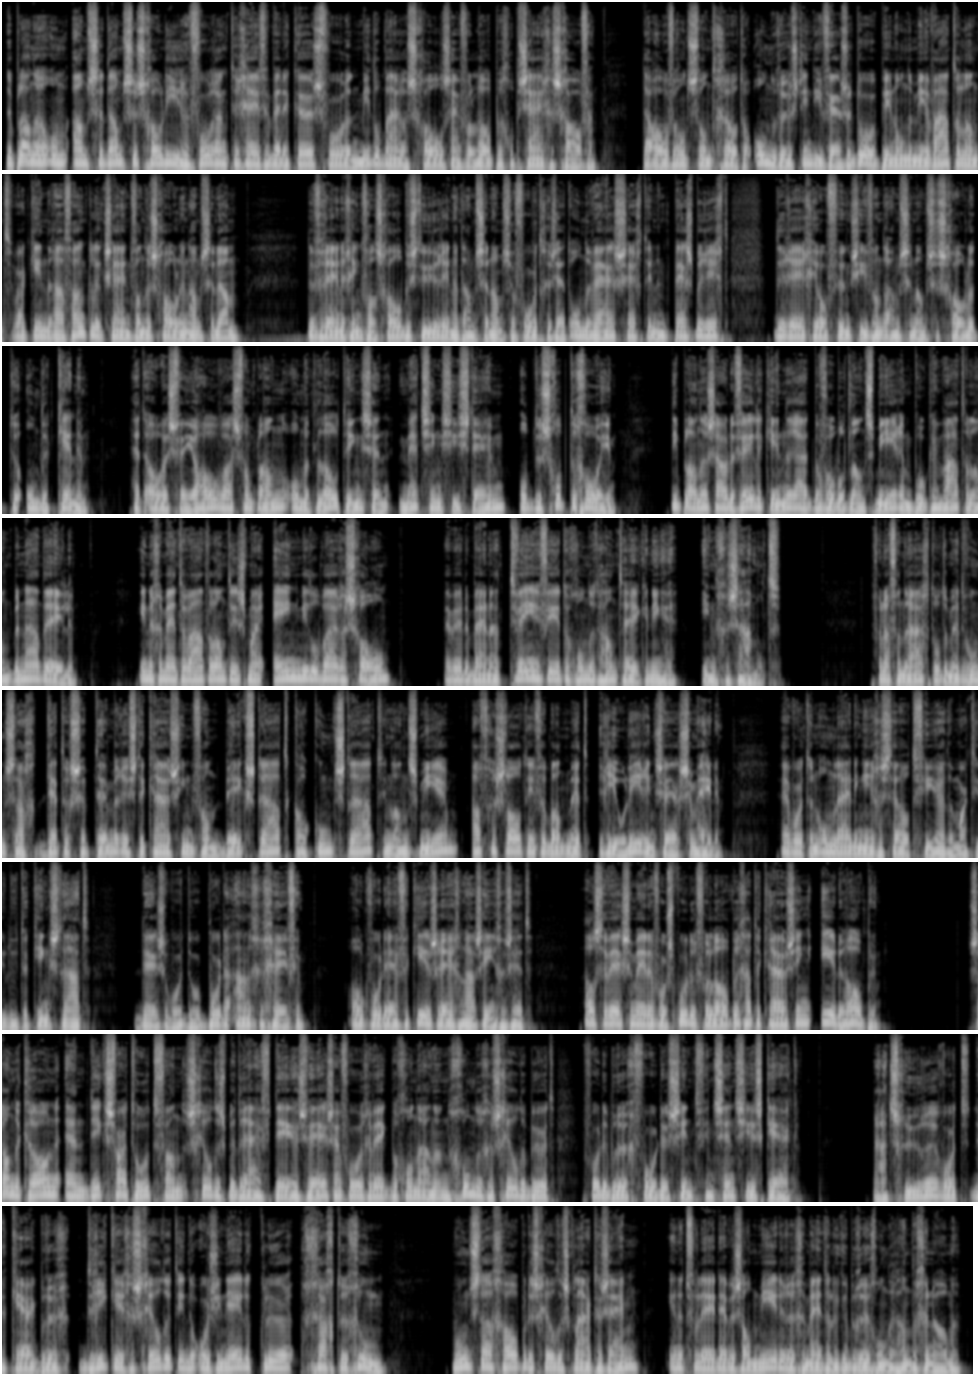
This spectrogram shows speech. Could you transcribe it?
De plannen om Amsterdamse scholieren voorrang te geven bij de keus voor een middelbare school zijn voorlopig opzij geschoven. Daarover ontstond grote onrust in diverse dorpen in onder meer Waterland, waar kinderen afhankelijk zijn van de school in Amsterdam. De Vereniging van Schoolbesturen in het Amsterdamse voortgezet onderwijs zegt in een persbericht de regiofunctie van de Amsterdamse scholen te onderkennen. Het OSVO was van plan om het lotings- en matchingsysteem op de schop te gooien. Die plannen zouden vele kinderen uit bijvoorbeeld Landsmeer en Broek en Waterland benadelen. In de gemeente Waterland is maar één middelbare school. Er werden bijna 4200 handtekeningen ingezameld. Vanaf vandaag tot en met woensdag 30 september is de kruising van Beekstraat, Kalkoenstraat in Landsmeer afgesloten in verband met rioleringswerkzaamheden. Er wordt een omleiding ingesteld via de Martin Luther Kingstraat. Deze wordt door borden aangegeven. Ook worden er verkeersregelaars ingezet. Als de werkzaamheden voorspoedig verlopen, gaat de kruising eerder open. Sander Kroon en Dick Zwarthoed van schildersbedrijf DSW zijn vorige week begonnen aan een grondige schilderbeurt voor de brug voor de Sint-Vincentiuskerk. Na het schuren wordt de kerkbrug drie keer geschilderd in de originele kleur grachtengroen. Woensdag hopen de schilders klaar te zijn. In het verleden hebben ze al meerdere gemeentelijke bruggen onder handen genomen.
